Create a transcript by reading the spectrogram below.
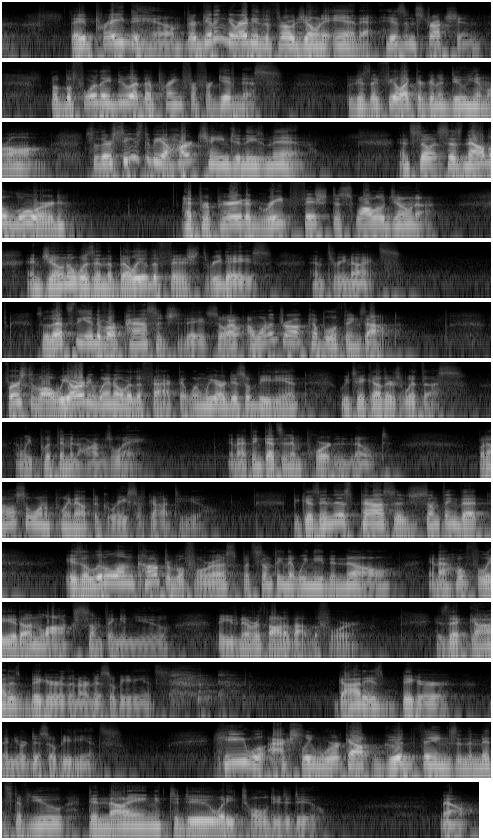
They prayed to him. They're getting ready to throw Jonah in at his instruction. But before they do it, they're praying for forgiveness because they feel like they're going to do him wrong. So there seems to be a heart change in these men. And so it says, Now the Lord had prepared a great fish to swallow Jonah. And Jonah was in the belly of the fish three days and three nights. So that's the end of our passage today. So I, I want to draw a couple of things out. First of all, we already went over the fact that when we are disobedient, we take others with us and we put them in harm's way. And I think that's an important note. But I also want to point out the grace of God to you. Because in this passage, something that is a little uncomfortable for us, but something that we need to know, and that hopefully it unlocks something in you that you've never thought about before, is that God is bigger than our disobedience. God is bigger than your disobedience. He will actually work out good things in the midst of you denying to do what He told you to do. Now,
